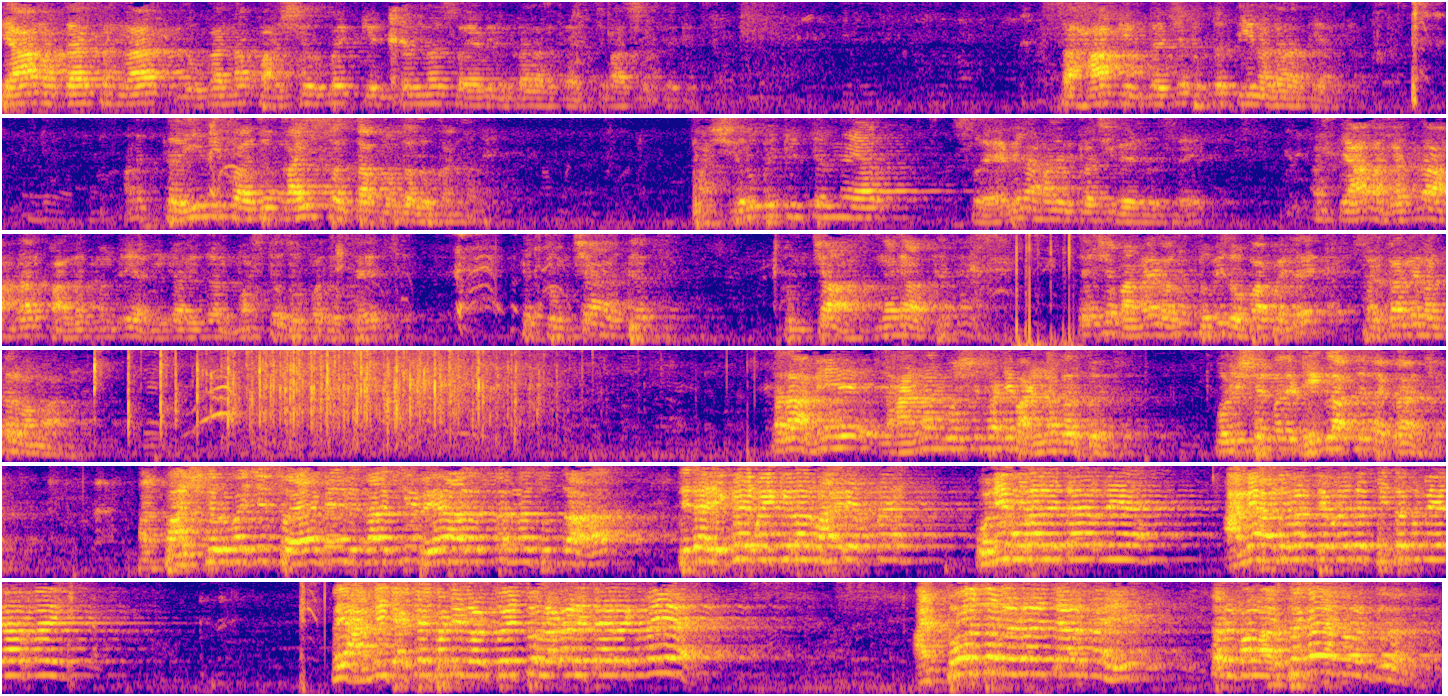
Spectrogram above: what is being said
त्या मतदारसंघात लोकांना पाचशे रुपये क्विंटलनं सोयाबीन विकायला लागतात. पाचशे रुपये क्विंटल. सहा क्विंटलचे फक्त तीन हजारात आले आणि तरी मी पाहतो काहीच संताप नव्हता लोकांमध्ये. पाचशे रुपये क्विंटलनं यार सोयाबीन आम्हाला विकायची वेळ आहे आणि त्या भागातला आमदार पालकमंत्री अधिकारी जर मस्त झोपत असेल तर तुमच्या अर्थात तुमच्या असणाऱ्या अर्थ काय त्याच्या बांगड्या घालून तुम्ही झोपा पहिले सरकारने नंतर म्हणू आम्ही त्याला आम्ही लहान लहान गोष्टीसाठी भांडणं करतोय. पोलीस स्टेशनमध्ये ढीक लागते तक्रारच्या. आणि पाचशे रुपयाची सोयाबीन विकायची वेळ आल असताना सुद्धा तिथे एकाही माहितीला बाहेर येत नाही. कोणी बोलायला तयार नाही आम्ही आंदोलन ठेवलं तर तिथं तुम्ही येणार नाही. म्हणजे आम्ही ज्याच्यासाठी लढतोय तो लढायला तयार आहे की नाही आहे? आणि तो जर लढायला तयार नाही तर मग अर्थ काय आंदोलन करायला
